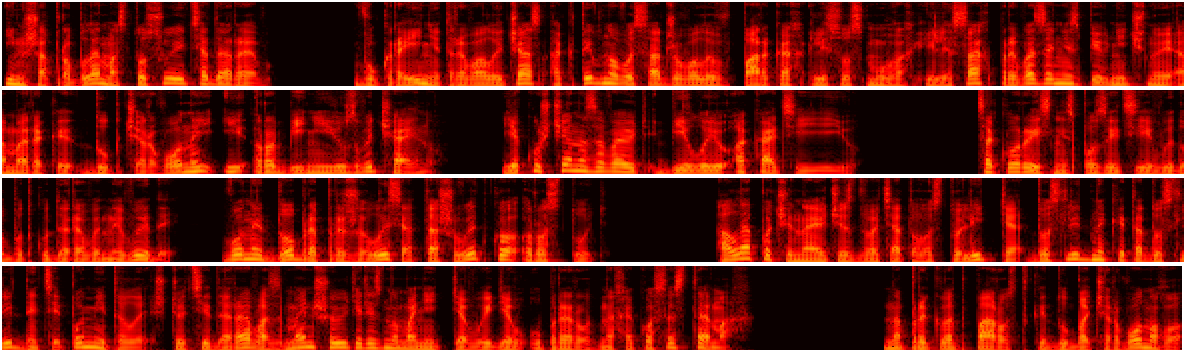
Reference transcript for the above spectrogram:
Інша проблема стосується дерев. В Україні тривалий час активно висаджували в парках, лісосмугах і лісах привезені з Північної Америки дуб червоний і робінію звичайну, яку ще називають білою акацією. Це корисні з позиції видобутку деревини види, вони добре прижилися та швидко ростуть. Але починаючи з ХХ століття, дослідники та дослідниці помітили, що ці дерева зменшують різноманіття видів у природних екосистемах. Наприклад, паростки дуба червоного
